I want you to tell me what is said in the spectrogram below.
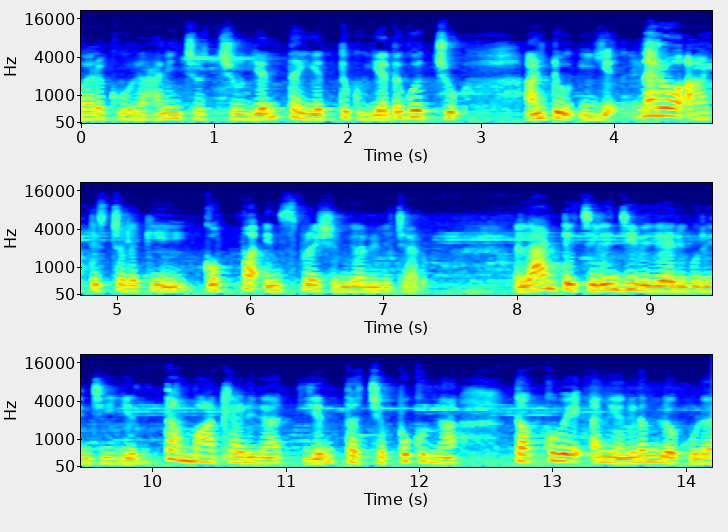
వరకు రాణించవచ్చు ఎంత ఎత్తుకు ఎదగొచ్చు అంటూ ఎందరో ఆర్టిస్టులకి గొప్ప ఇన్స్పిరేషన్గా నిలిచారు. అలాంటి చిరంజీవి గారి గురించి ఎంత మాట్లాడినా ఎంత చెప్పుకున్నా తక్కువే అని అనడంలో కూడా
